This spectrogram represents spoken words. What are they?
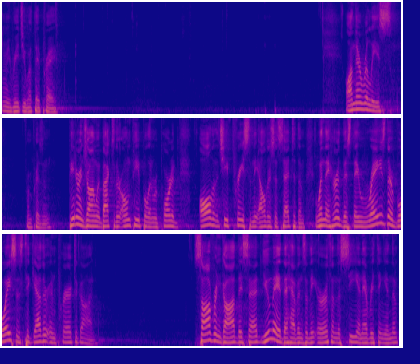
Let me read you what they pray. On their release from prison, Peter and John went back to their own people and reported all that the chief priests and the elders had said to them. When they heard this, they raised their voices together in prayer to God. Sovereign God, they said, you made the heavens and the earth and the sea and everything in them.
